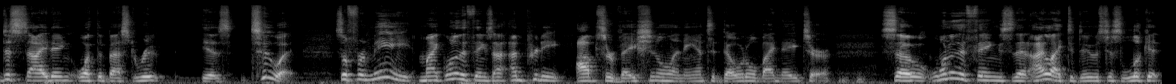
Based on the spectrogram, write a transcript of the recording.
deciding what the best route is to it. So for me, Mike, one of the things I, am pretty observational and anecdotal by nature. Mm-hmm. So one of the things that I like to do is just look at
